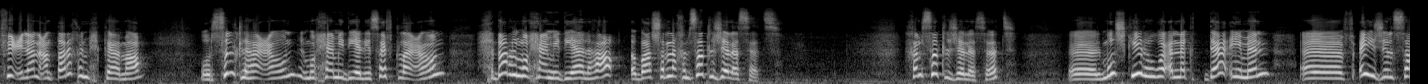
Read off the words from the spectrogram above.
فعلا عن طريق المحكمة. ورسلت لها عون المحامي ديالي صيفط لها عون حضر المحامي ديالها باشرنا خمسة الجلسات. خمسة الجلسات. آه، المشكل هو أنك دائما آه، في أي جلسة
